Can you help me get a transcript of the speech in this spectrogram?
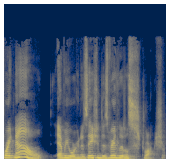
right now, every organization there's very little structure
